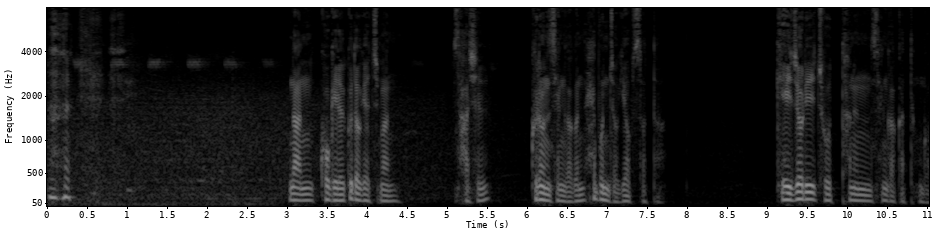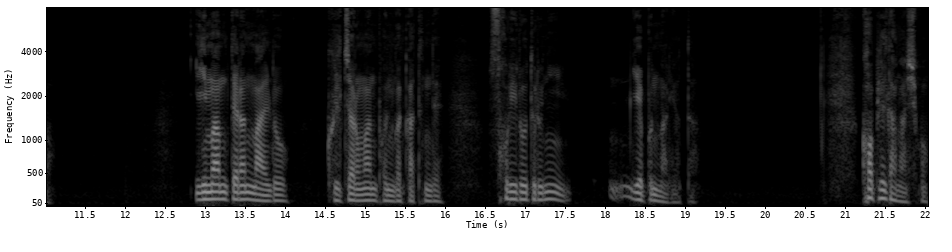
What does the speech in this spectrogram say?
난 고개를 끄덕였지만 사실 그런 생각은 해본 적이 없었다. 계절이 좋다는 생각 같은 거. 이맘때란 말도 글자로만 본 것 같은데 소리로 들으니 예쁜 말이었다. 커피를 다 마시고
